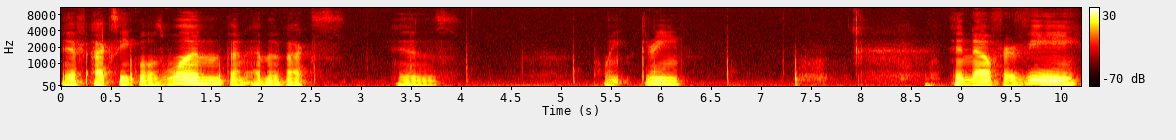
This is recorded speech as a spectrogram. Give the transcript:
If x equals 1, then m of x is 0.3. And now for v,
